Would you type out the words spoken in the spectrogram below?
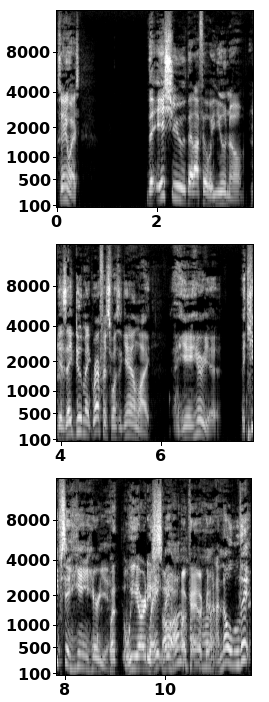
so, anyways, the issue that I feel with Yuno Hmm. is they do make reference once again, like he ain't here yet. They keep saying he ain't here yet. but we already wait, saw. wait, hold on, okay, hold on, hold okay. on. I know Licht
